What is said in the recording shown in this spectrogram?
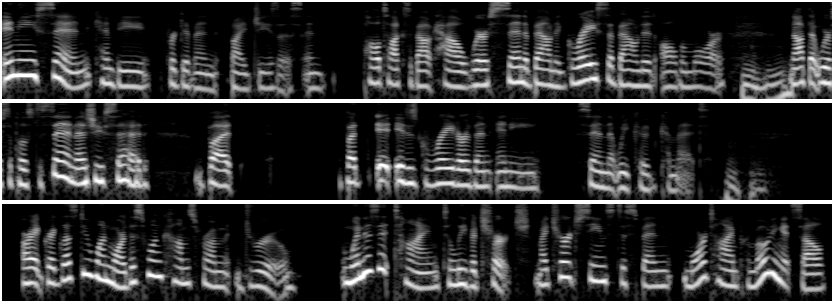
any sin can be forgiven by Jesus. And Paul talks about how where sin abounded, grace abounded all the more. Mm-hmm. Not that we're supposed to sin, as you said, but but it, it is greater than any sin that we could commit. Mm-hmm. All right, Greg, let's do one more. This one comes from Drew. When is it time to leave a church? My church seems to spend more time promoting itself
